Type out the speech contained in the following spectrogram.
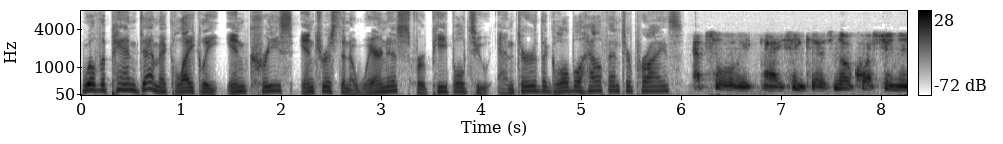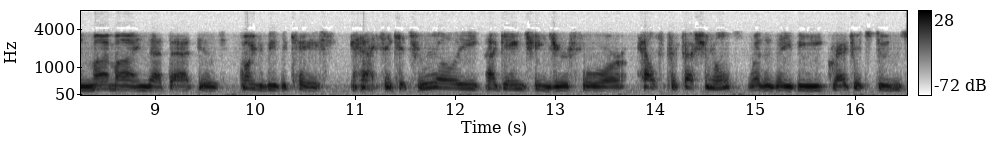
Will the pandemic likely increase interest and awareness for people to enter the global health enterprise? Absolutely. I think there's no question in my mind that that is going to be the case. And I think it's really a game changer for health professionals, whether they be graduate students,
